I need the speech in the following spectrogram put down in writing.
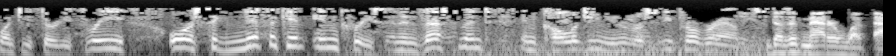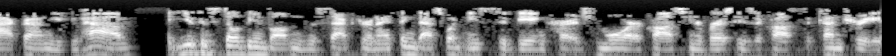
2033 or a significant increase in investment in college and university programs. It doesn't matter what background you have, you can still be involved in the sector, and I think that's what needs to be encouraged more across universities across the country.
